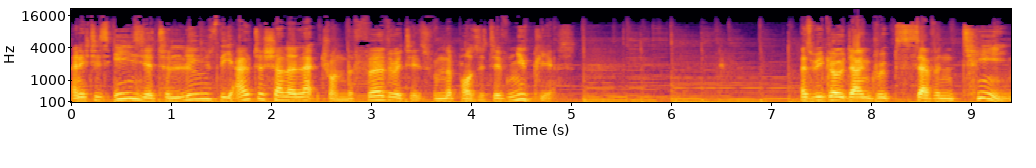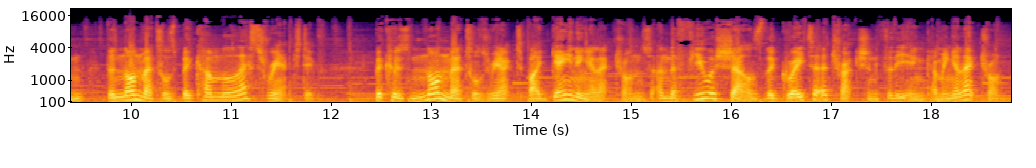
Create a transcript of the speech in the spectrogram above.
and it is easier to lose the outer shell electron the further it is from the positive nucleus. As we go down Group 17, the nonmetals become less reactive, because nonmetals react by gaining electrons and the fewer shells the greater attraction for the incoming electron.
